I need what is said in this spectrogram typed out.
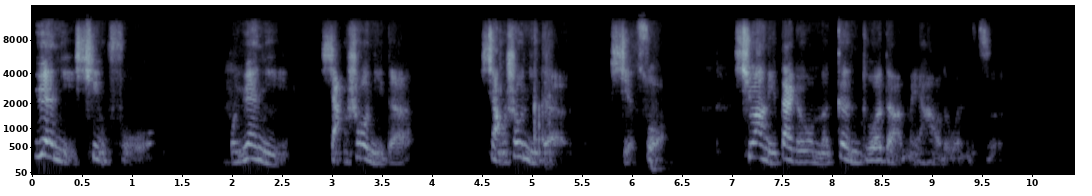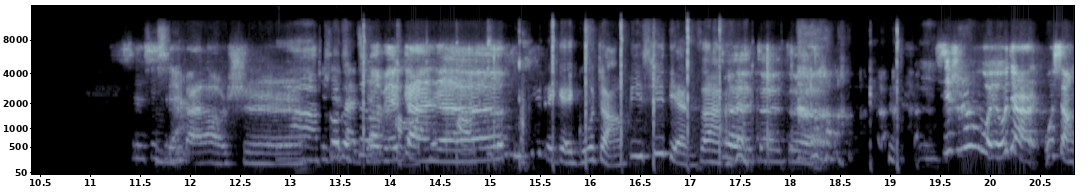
愿你幸福，我愿你享受你的，享受你的。写作，希望你带给我们更多的美好的文字。谢谢白老师，说的特别感人，必须得给鼓掌，必须点赞。对对对。其实我有点，我想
